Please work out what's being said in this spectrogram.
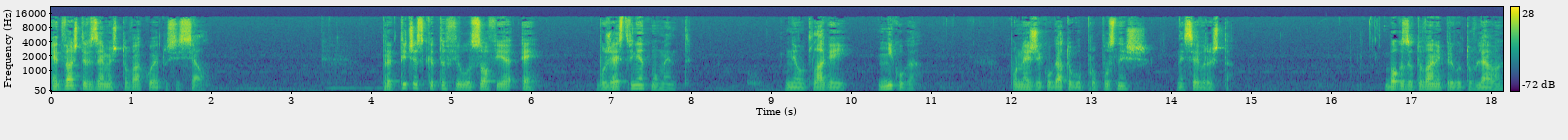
Едва ще вземеш това, което си сял. Практическата философия е Божественият момент. Не отлагай никога, понеже когато го пропуснеш, не се връща. Бог за това ни приготовлява,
